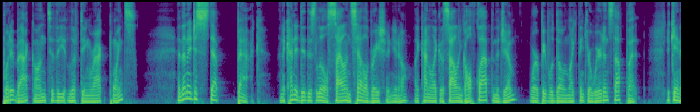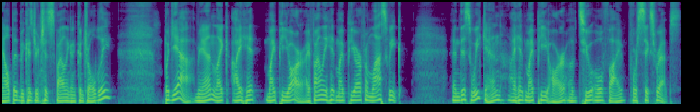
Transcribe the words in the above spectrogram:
put it back onto the lifting rack points. And then I just stepped back and I kind of did this little silent celebration, you know, like kind of like the silent golf clap in the gym where people don't like think you're weird and stuff, but you can't help it because you're just smiling uncontrollably. But yeah, man, like I hit my PR. I finally hit my PR from last week. And this weekend, I hit my PR of 205 for six reps.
